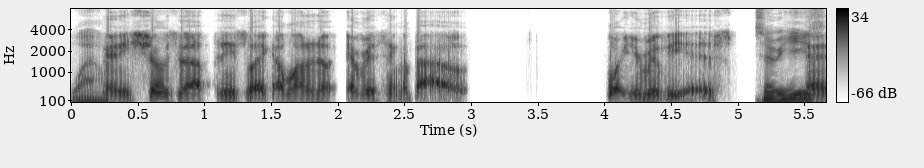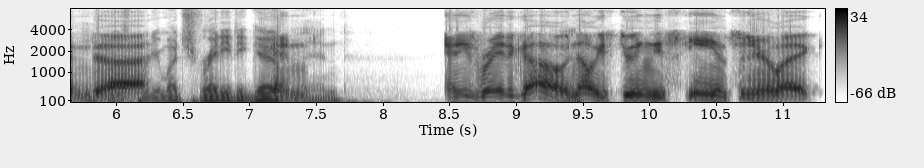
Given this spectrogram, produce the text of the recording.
Wow. and he shows up and he's like, I want to know everything about what your movie is. So he's, and, he's uh, pretty much ready to go and- then. And he's ready to go. No, he's doing these scenes, and you're like,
